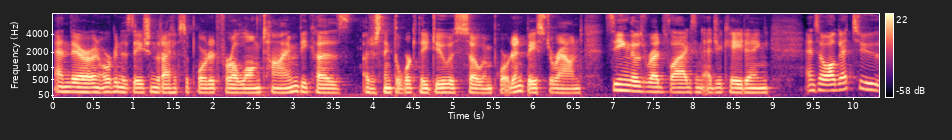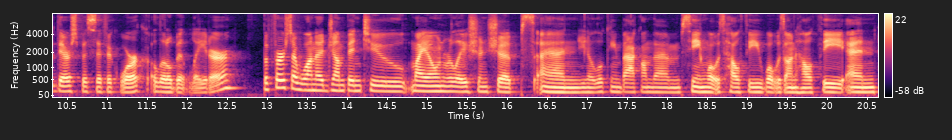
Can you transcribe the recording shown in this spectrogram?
And they're an organization that I have supported for a long time because I just think the work they do is so important based around seeing those red flags and educating. And so I'll get to their specific work a little bit later. But first, I want to jump into my own relationships and, you know, looking back on them, seeing what was healthy, what was unhealthy. And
